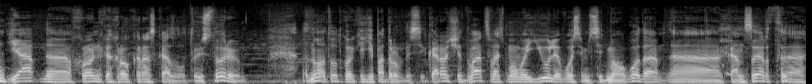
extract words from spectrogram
Я э, в «Хрониках рока» рассказывал эту историю. Ну, а тут кое-какие подробности. Короче, 28 июля 87 года э, концерт э,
